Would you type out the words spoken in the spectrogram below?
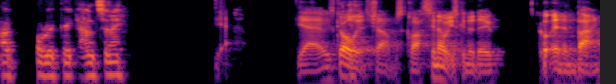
I'd probably pick Antony. Yeah, yeah, his goal in champs class. You know what he's going to do: cut in and bang.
